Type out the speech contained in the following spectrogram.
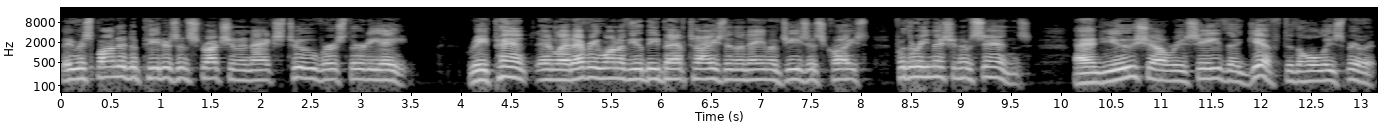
They responded to Peter's instruction in Acts 2, verse 38 Repent and let every one of you be baptized in the name of Jesus Christ for the remission of sins, and you shall receive the gift of the Holy Spirit.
